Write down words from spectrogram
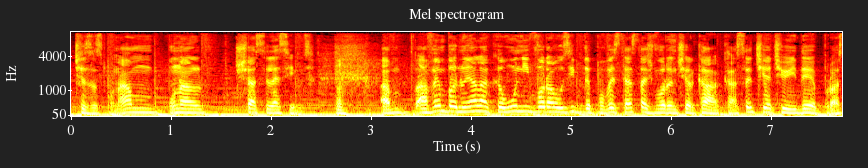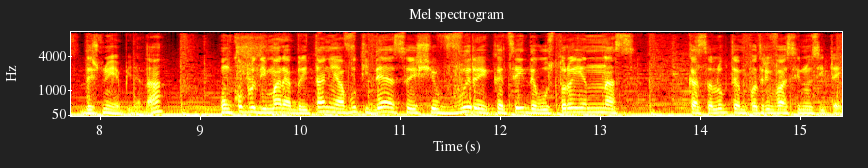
ce să spun, am un al șaselea simț. Am, avem bănuiala că unii vor auzi de povestea asta și vor încerca acasă, ceea ce e o idee proastă, deci nu e bine, da? Un cuplu din Marea Britanie a avut ideea să-și vâre căței de usturoi în nas ca să lupte împotriva sinuzitei.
